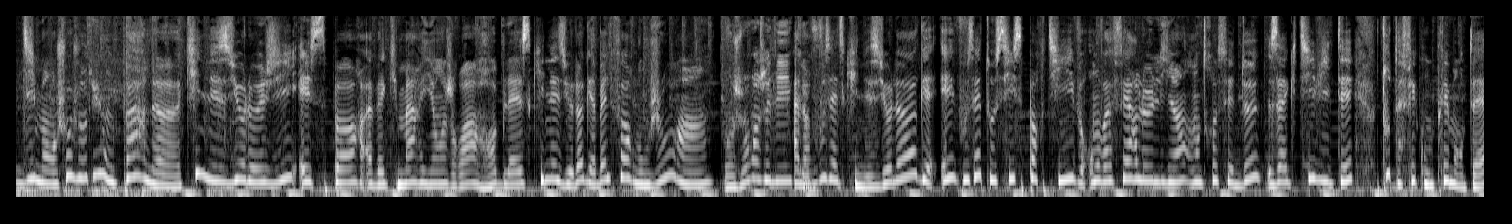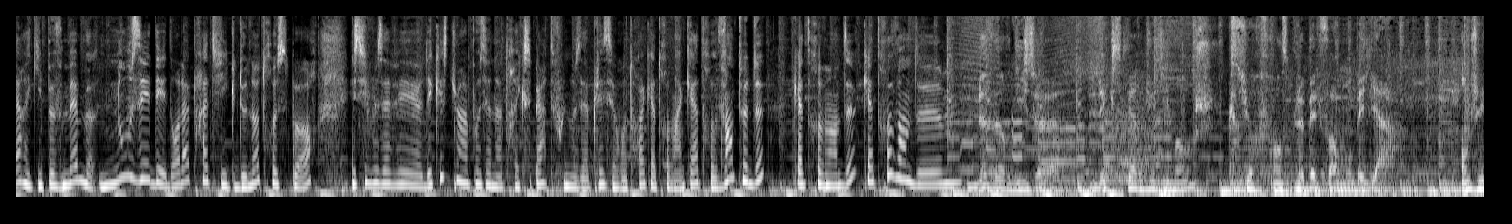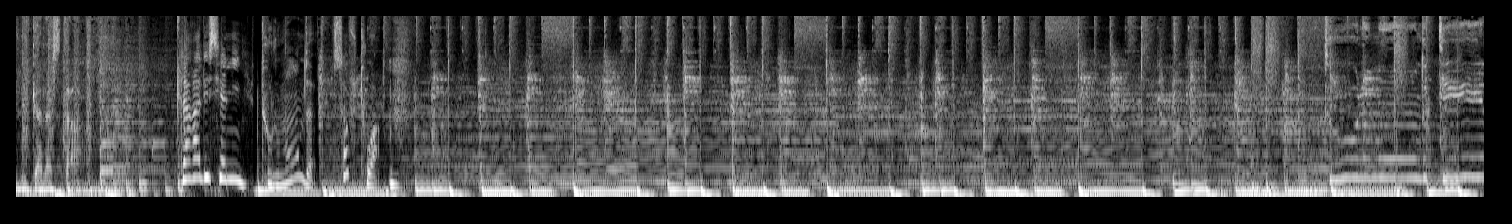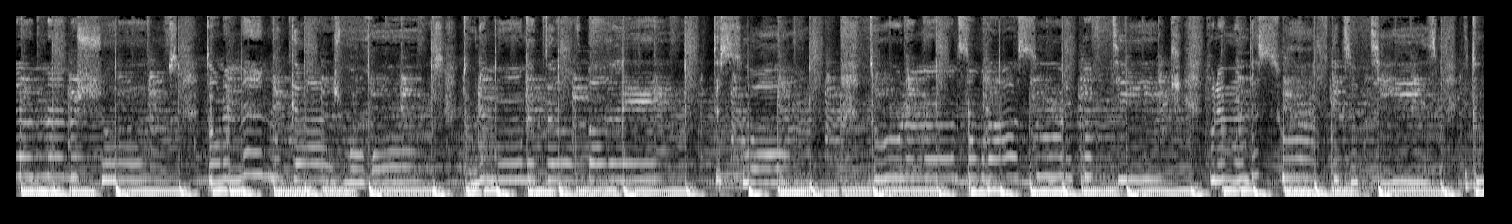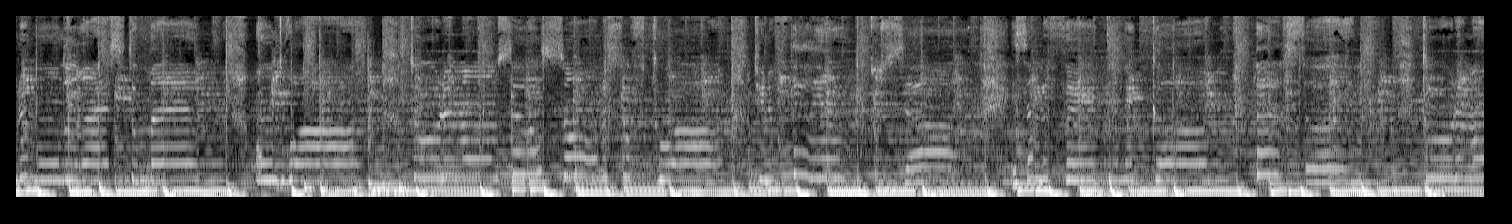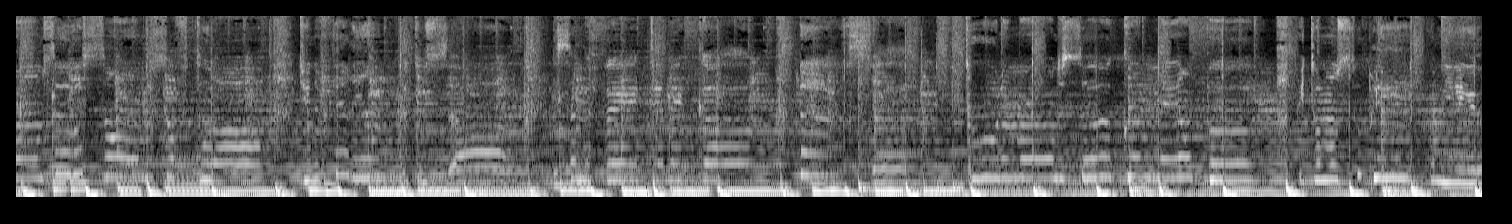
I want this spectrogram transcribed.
dimanche. Aujourd'hui, on parle kinésiologie et sport avec Marie-Ange Robles, kinésiologue à Belfort. Bonjour. Bonjour Angélique. Alors, vous êtes kinésiologue et vous êtes aussi sportive. On va faire le lien entre ces deux activités tout à fait complémentaires et qui peuvent même nous aider dans la pratique de notre sport. Et si vous avez des questions à poser à notre experte, vous nous appelez 03 84 22 82 82. 9h10h, l'expert du dimanche sur France Bleu Belfort Montbéliard. Angélique Alasta. Clara Luciani, tout le monde, sauf toi. Luciani,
